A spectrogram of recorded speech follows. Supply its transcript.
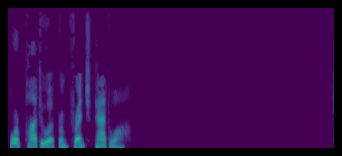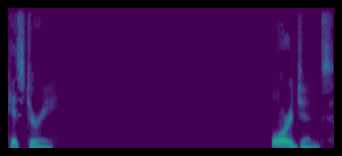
or Patua from French patois. History Origins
